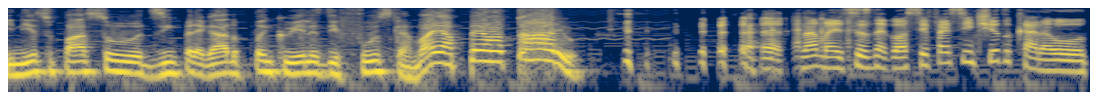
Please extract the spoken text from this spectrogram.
E nisso passa o desempregado Punk Williams de Fusca. Vai a pé, otário! Não, mas esses negócios aí faz sentido, cara. O,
